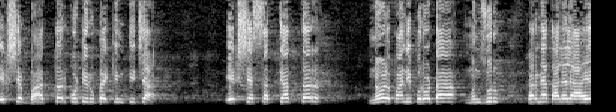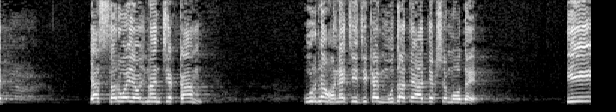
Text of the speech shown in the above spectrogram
एकशे बहात्तर कोटी रुपये किमतीच्या एकशे सत्याहत्तर नळ पाणी पुरवठा मंजूर करण्यात आलेल्या आहेत. या सर्व योजनांचे काम पूर्ण होण्याची जी काही मुदत आहे अध्यक्ष महोदय ती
